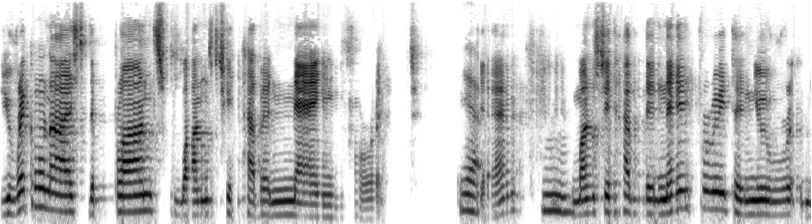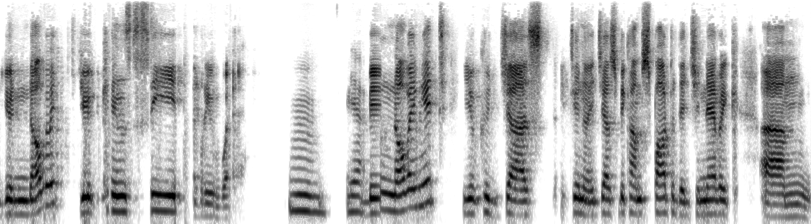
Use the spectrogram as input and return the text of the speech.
you recognize the plants once you have a name for it. yeah, Yeah. mm, Once you have the name for it and you you know it, you can see it everywhere. mm, yeah, Be- knowing it, you could just you know it just becomes part of the generic um,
